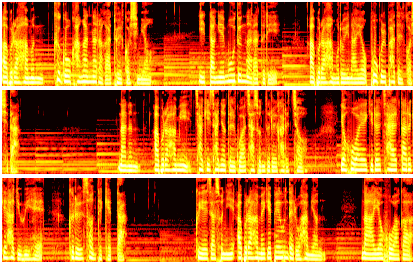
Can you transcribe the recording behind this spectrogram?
아브라함은 크고 강한 나라가 될 것이며 이 땅의 모든 나라들이 아브라함으로 인하여 복을 받을 것이다. 나는 아브라함이 자기 자녀들과 자손들을 가르쳐 여호와의 길을 잘 따르게 하기 위해 그를 선택했다. 그의 자손이 아브라함에게 배운 대로 하면 나 여호와가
